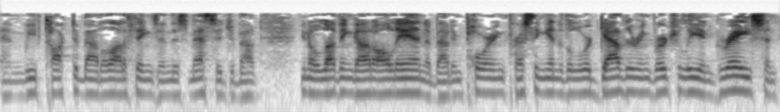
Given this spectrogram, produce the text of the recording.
and we've talked about a lot of things in this message about you know loving God all in, about imploring, pressing into the Lord, gathering virtually in grace, and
